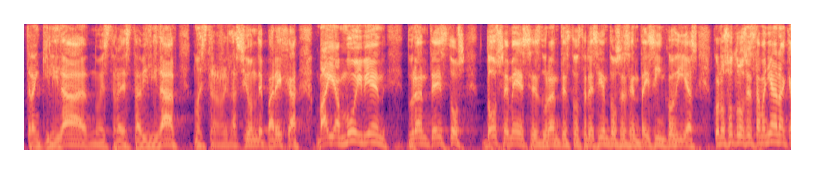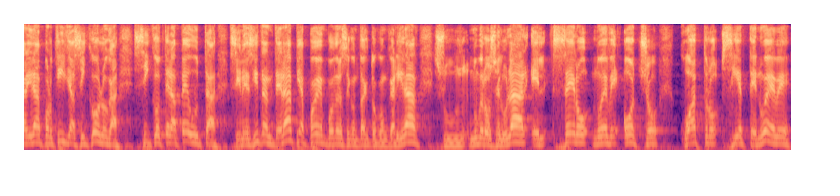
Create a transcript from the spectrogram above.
tranquilidad, nuestra estabilidad, nuestra relación de pareja, vaya muy bien durante estos 12 meses, durante estos 365 días. Con nosotros esta mañana, Caridad Portilla, psicóloga, psicoterapeuta. Si necesitan terapia, pueden ponerse en contacto con Caridad. Su número celular, el 098 479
